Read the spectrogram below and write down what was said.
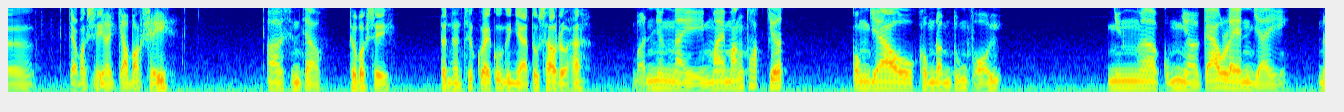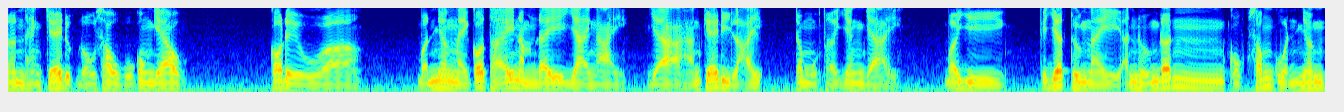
Ờ, chào bác sĩ. Dạ chào bác sĩ. Ờ, xin chào. Thưa bác sĩ, tình hình sức khỏe của người nhà tôi sao rồi hả? Bệnh nhân này may mắn thoát chết. Con dao không đâm trúng phổi. Nhưng ờ, cũng nhờ cáo len dày nên hạn chế được độ sâu của con dao. Có điều ờ, bệnh nhân này có thể nằm đây vài ngày và hạn chế đi lại trong một thời gian dài. Bởi vì cái vết thương này ảnh hưởng đến cuộc sống của bệnh nhân.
